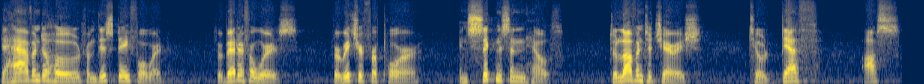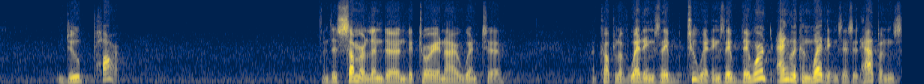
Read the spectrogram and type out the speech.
to have and to hold from this day forward, for better, for worse, for richer, for poorer, in sickness and in health, to love and to cherish, till death us do part. And this summer, Linda and Victoria and I went to a couple of weddings, they, two weddings. They, they weren't Anglican weddings, as it happens.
